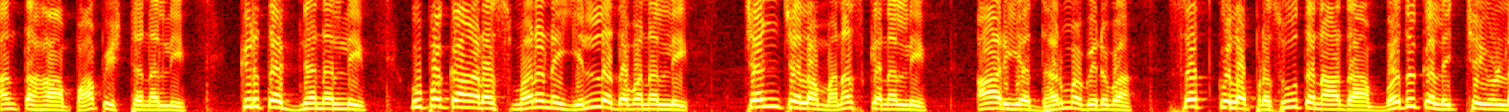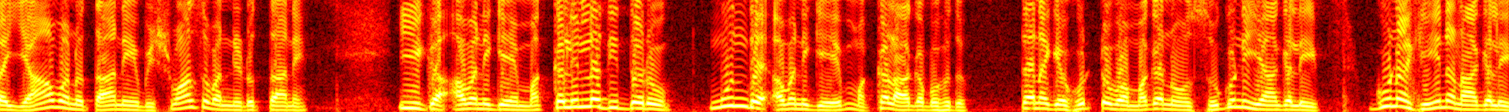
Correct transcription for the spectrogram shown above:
ಅಂತಹ ಪಾಪಿಷ್ಠನಲ್ಲಿ, ಕೃತಜ್ಞನಲ್ಲಿ, ಉಪಕಾರ ಸ್ಮರಣೆ ಇಲ್ಲದವನಲ್ಲಿ, ಚಂಚಲ ಮನಸ್ಕನಲ್ಲಿ ಆರ್ಯ ಧರ್ಮವಿರುವ ಸತ್ಕುಲ ಪ್ರಸೂತನಾದ ಬದುಕಲಿಚ್ಛೆಯುಳ್ಳ ಯಾವನು ತಾನೇ ವಿಶ್ವಾಸವನ್ನಿಡುತ್ತಾನೆ? ಈಗ ಅವನಿಗೆ ಮಕ್ಕಳಿಲ್ಲದಿದ್ದರೂ ಮುಂದೆ ಅವನಿಗೆ ಮಕ್ಕಳಾಗಬಹುದು. ತನಗೆ ಹುಟ್ಟುವ ಮಗನು ಸುಗುಣಿಯಾಗಲಿ, ಗುಣಹೀನನಾಗಲಿ,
